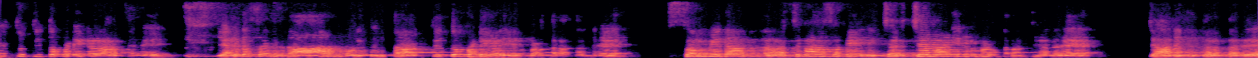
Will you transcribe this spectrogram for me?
ಹೆಚ್ಚು ತಿದ್ದುಪಡಿಗಳಾಗ್ತವೆ. ಎರಡು ಸಾವಿರದ ಆರುನೂರಕ್ಕಿಂತ ತಿದ್ದುಪಡಿಗಳು ಏನ್ ಮಾಡ್ತಾರೆ ಅಂತಂದ್ರೆ, ಸಂವಿಧಾನದ ರಚನಾ ಸಭೆಯಲ್ಲಿ ಚರ್ಚೆ ಮಾಡಿ ಏನ್ ಮಾಡ್ತಾರೆ ಅಂತ ಹೇಳಿದ್ರೆ, ಜಾರಿಗೆ ತರ್ತಾರೆ.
